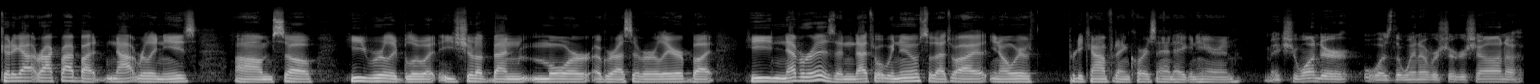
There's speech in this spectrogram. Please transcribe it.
could have got rocked by, but not really knees. Um, so he really blew it. He should have been more aggressive earlier, but he never is, and that's what we knew. So that's why you know we're pretty confident in Corey Sandhagen here, and Makes you wonder: Was the win over Sugar Sean a,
